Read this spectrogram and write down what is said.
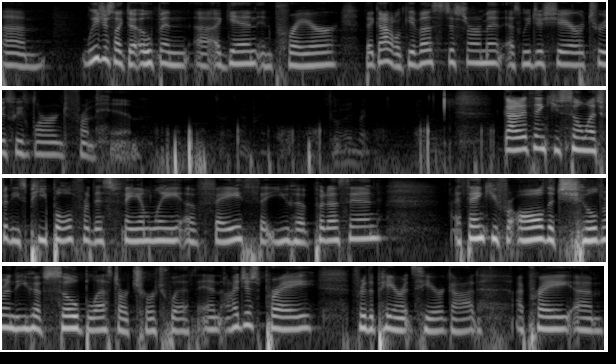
um, we just like to open uh, again in prayer that God will give us discernment as we just share truths we've learned from Him. God, I thank you so much for these people, for this family of faith that you have put us in. I thank you for all the children that you have so blessed our church with. And I just pray for the parents here, God. I pray um,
